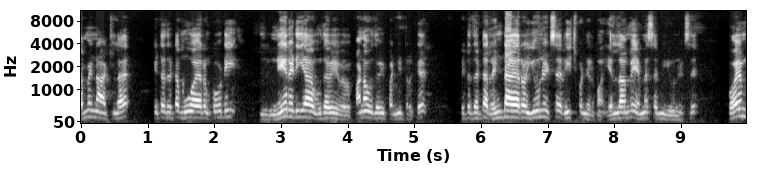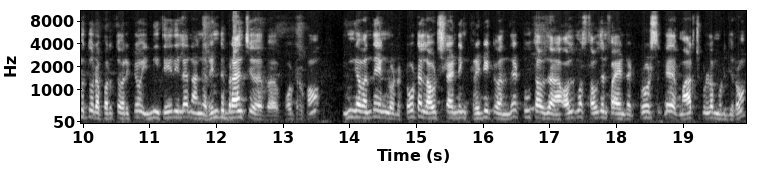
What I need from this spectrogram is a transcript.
தமிழ்நாட்டில் கிட்டத்தட்ட மூவாயிரம் கோடி நேரடியாக உதவி பண உதவி பண்ணிகிட்ருக்கு கிட்டத்தட்ட ரெண்டாயிரம் யூனிட்ஸை ரீச் பண்ணியிருக்கோம். எல்லாமே எம்எஸ்எம்இ யூனிட்ஸு. கோயம்புத்தூரை பொறுத்த வரைக்கும் இன்னி தேதியில் நாங்கள் ரெண்டு பிரான்ச்சு போட்டிருக்கோம். இங்கே வந்து எங்களோட டோட்டல் அவுட்ஸ்டாண்டிங் கிரெடிட் வந்து two thousand almost thousand five hundred க்ரோர்ஸுக்கு மார்ச்சுக்குள்ளே முடிஞ்சிடும்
